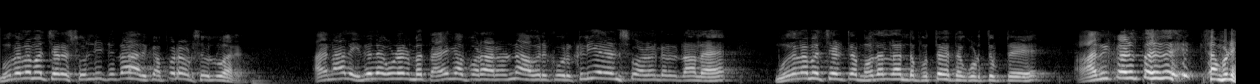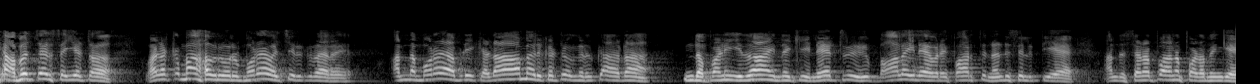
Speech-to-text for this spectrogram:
முதலமைச்சரை சொல்லிட்டு தான் அதுக்கப்புறம் அவர் சொல்லுவார். அதனால இதில் கூட நம்ம தயங்க போகிறாரோன்னு அவருக்கு ஒரு கிளியரன்ஸ் வழங்குறதுனால முதலமைச்சர்கிட்ட முதல்ல அந்த புத்தகத்தை கொடுத்துட்டு அதுக்கு அடுத்தது நம்முடைய அமைச்சர் செய்யட்டும். வழக்கமாக அவர் ஒரு முறை வச்சிருக்கிறாரு. அந்த முறை அப்படி கெடாமல் இருக்கட்டும்ங்கிறதுக்காக தான் இந்த பணி இதுதான் இன்னைக்கு நேற்று மாலையில் அவரை பார்த்து நன்றி செலுத்திய அந்த சிறப்பான படம் இங்கே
